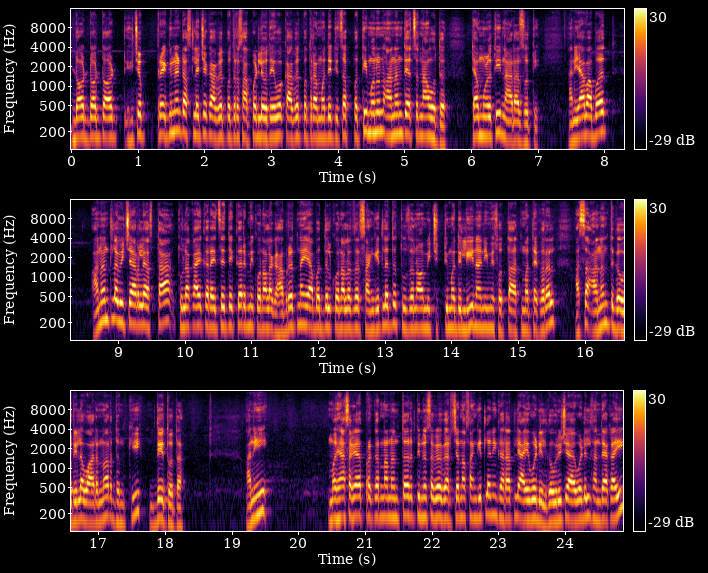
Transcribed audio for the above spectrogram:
डॉट डॉट डॉट हिचे प्रेग्नंट असल्याचे कागदपत्र सापडले होते व कागदपत्रामध्ये तिचा पती म्हणून आनंद याचं नाव होतं. त्यामुळे ती नाराज होती. आणि याबाबत अनंतला विचारले असता तुला काय करायचं ते कर मी कोणाला घाबरत नाही. याबद्दल कोणाला जर सांगितलं तर तुझं नाव मी चिठ्ठीमध्ये लिहीन आणि मी स्वतः आत्महत्या करल असं अनंत गौरीला वारंवार धमकी देत होता. आणि मग ह्या सगळ्या प्रकरणानंतर तिनं सगळं घरच्यांना सांगितलं आणि घरातले आईवडील गौरीचे आईवडील संध्याकाळी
